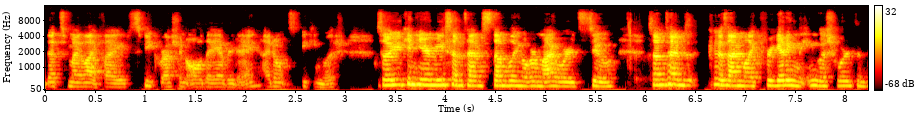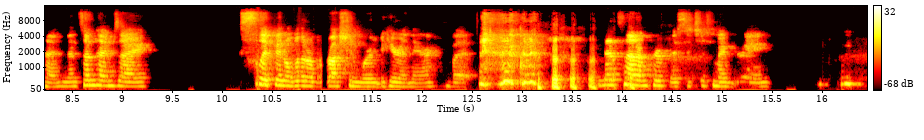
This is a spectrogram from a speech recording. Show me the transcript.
That's my life. I speak Russian all day, every day. I don't speak English, so you can hear me sometimes stumbling over my words too. Sometimes because I'm like forgetting the English word sometimes, and then sometimes I slip in a little Russian word here and there, but that's not on purpose. It's just my brain.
